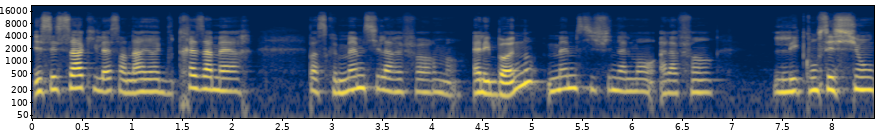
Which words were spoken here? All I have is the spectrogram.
Et c'est ça qui laisse un arrière-goût très amer, parce que même si la réforme, elle est bonne, même si finalement, à la fin, les concessions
